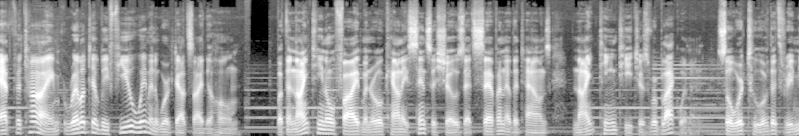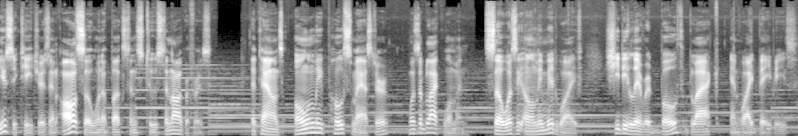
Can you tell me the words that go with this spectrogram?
At the time, relatively few women worked outside the home, but the 1905 Monroe County Census shows that seven of the town's 19 teachers were black women. So were two of the three music teachers and also one of Buxton's two stenographers. The town's only postmaster was a black woman. So was the only midwife. She delivered both black and white babies.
